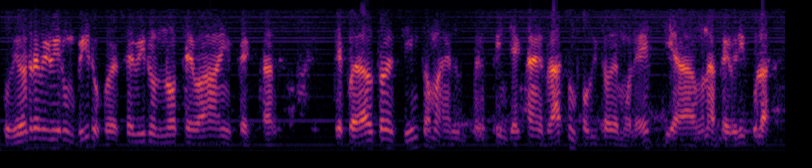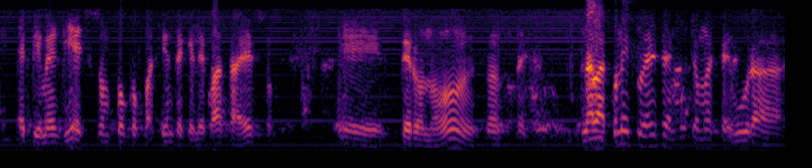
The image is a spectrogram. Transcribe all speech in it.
pudieron revivir un virus, pues ese virus no te va a infectar. Te puede dar otros síntomas, te inyectan el brazo, un poquito de molestia, una febrícula el primer día, esos son pocos pacientes que le pasa eso. Eh, pero no, la vacuna de influenza es mucho más segura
